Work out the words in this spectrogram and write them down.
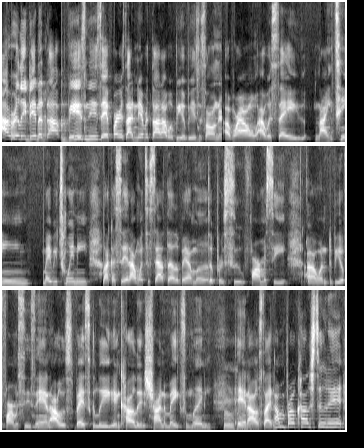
I really didn't adopt business. At first, I never thought I would be a business owner. Around, I would say 19, maybe 20. Like I said, I went to South Alabama to pursue pharmacy. I wanted to be a pharmacist, and I was basically in college trying to make some money. Mm-hmm. And I was like, I'm a broke college student,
